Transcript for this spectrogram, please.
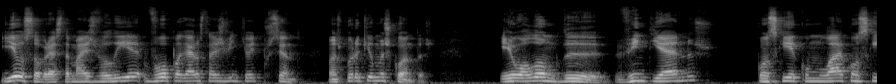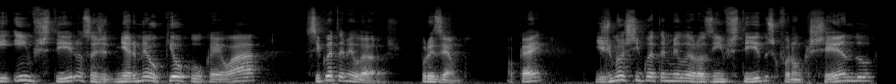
e eu sobre esta mais-valia vou pagar os tais 28%. Vamos pôr aqui umas contas. Eu, ao longo de 20 anos, consegui acumular, consegui investir, ou seja, dinheiro meu que eu coloquei lá, 50 mil euros, por exemplo. Ok? E os meus 50 mil euros investidos, que foram crescendo,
